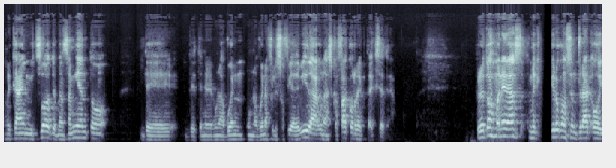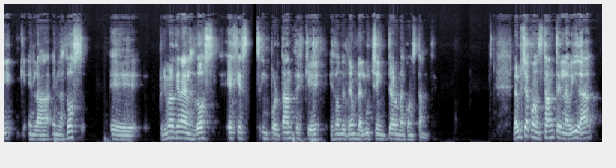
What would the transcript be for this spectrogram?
recaen mitzvot de pensamiento, de, tener una, una, buena filosofía de vida, una escafá correcta, etc. Pero de todas maneras, me quiero concentrar hoy en, en las dos, eh, primero que nada, en los dos ejes importantes que es donde tenemos la lucha interna constante. La lucha constante en la vida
